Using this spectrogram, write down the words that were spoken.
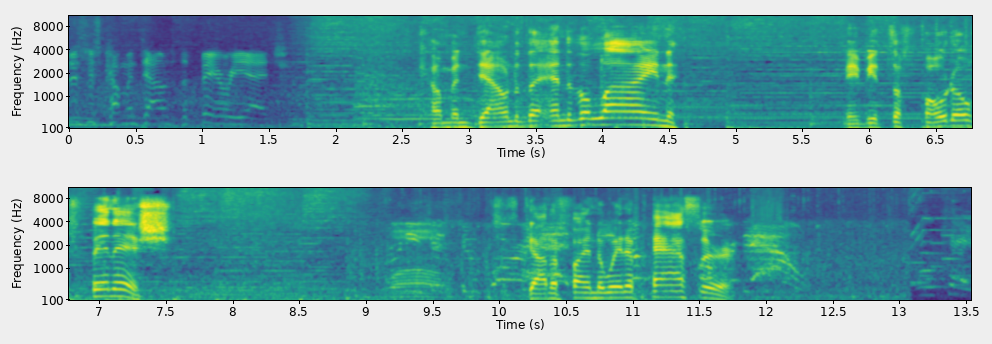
This is coming down to the very edge. Coming down to the end of the line. Maybe it's a photo finish. Whoa. She's got to find a way to pass her. Okay,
